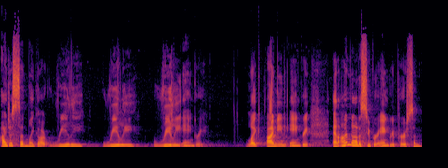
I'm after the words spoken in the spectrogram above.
I just suddenly got really, really, really angry. Like, I mean, angry. And I'm not a super angry person.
